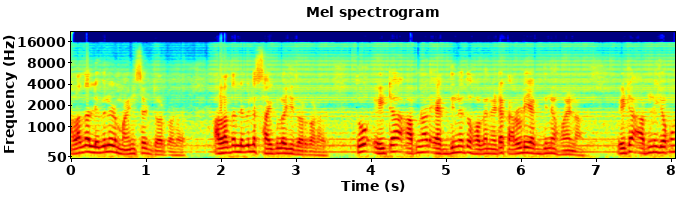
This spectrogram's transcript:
আলাদা লেভেলের মাইন্ডসেট দরকার হয়, আলাদা লেভেলের সাইকোলজি দরকার হয়। তো এইটা আপনার একদিনে তো হবে না, এটা কারোরই একদিনে হয় না। এটা আপনি যখন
